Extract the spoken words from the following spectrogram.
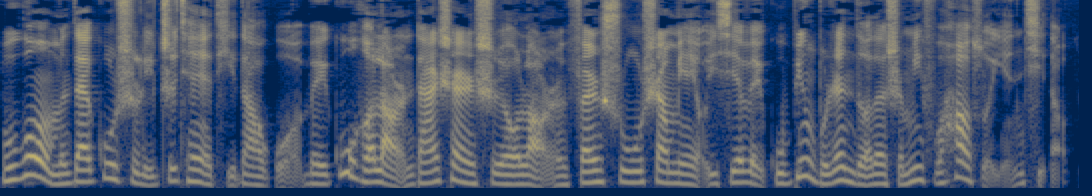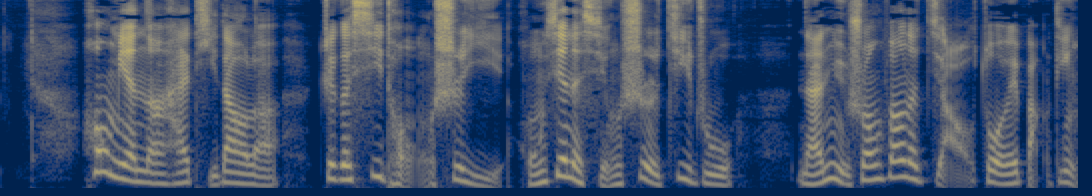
不过我们在故事里之前也提到过，韦固和老人搭讪是由老人翻书上面有一些韦固并不认得的神秘符号所引起的。后面呢，还提到了这个系统是以红线的形式记住男女双方的脚作为绑定。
